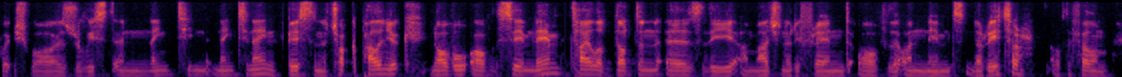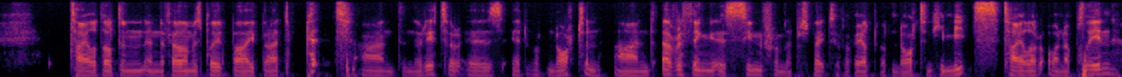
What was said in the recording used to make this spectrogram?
which was released in 1999, based on the Chuck Palahniuk novel of the same name. Tyler Durden is the imaginary friend of the unnamed narrator of the film. Tyler Durden in the film is played by Brad Pitt, and the narrator is Edward Norton. And everything is seen from the perspective of Edward Norton. He meets Tyler on a plane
